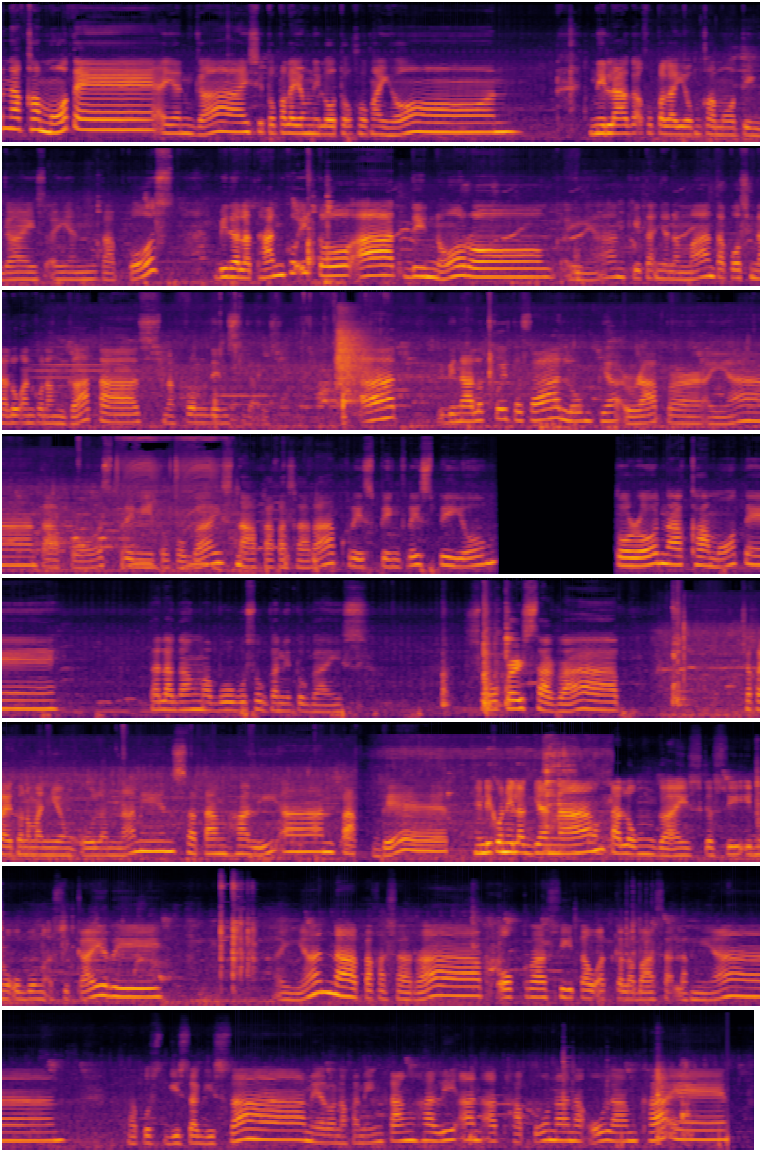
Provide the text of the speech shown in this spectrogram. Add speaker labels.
Speaker 1: Na kamote. Ayan guys, ito pala yung niloto ko ngayon. Nilaga ko pala yung kamote guys. Ayan, tapos binalathan ko ito at dinorog. Ayan, kita nyo naman. Tapos hinaluan ko ng gatas na condense guys. At ibinalot ko ito sa lumpia wrapper. Ayan, tapos prinito ko guys. Napakasarap, crispy crispy yung turo na kamote. Talagang mabubusog ka nito guys. Super sarap. Tsaka ito naman yung ulam namin sa tanghalian, pakbet. Hindi ko nilagyan ng talong guys kasi inuubo nga si Kyrie. Ayan, napakasarap. Okra, sitaw at kalabasa lang yan. Tapos gisa-gisa, meron na kaming tanghalian at hapunan na ulam kain.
